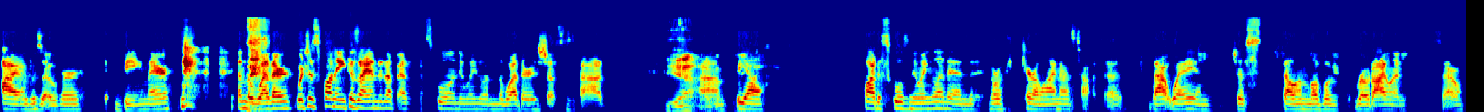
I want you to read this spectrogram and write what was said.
I was over being there and the weather, which is funny because I ended up at school in New England and the weather is just as bad. Yeah. Um, but yeah, applied to schools in New England and North Carolina uh, that way and just fell in love with Rhode Island. So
